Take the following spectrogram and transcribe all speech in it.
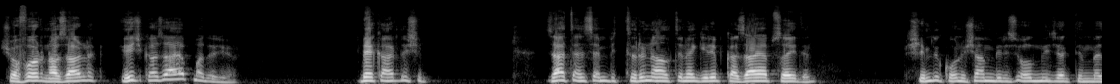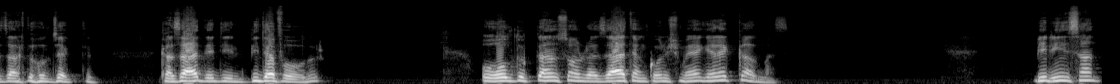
Şoför nazarlık. Hiç kaza yapmadı diyor. Be kardeşim. Zaten sen bir tırın altına girip kaza yapsaydın, şimdi konuşan birisi olmayacaktın, mezarda olacaktın. Kaza dediğin bir defa olur. O olduktan sonra zaten konuşmaya gerek kalmaz. Bir insan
